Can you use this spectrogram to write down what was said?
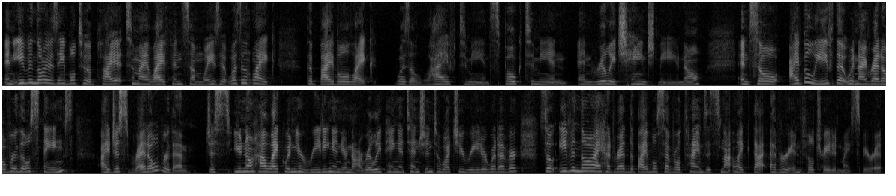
And even though I was able to apply it to my life in some ways, it wasn't like the Bible like was alive to me and spoke to me and, and really changed me, you know? And so I believe that when I read over those things, I just read over them. Just, you know how, like, when you're reading and you're not really paying attention to what you read or whatever? So, even though I had read the Bible several times, it's not like that ever infiltrated my spirit.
